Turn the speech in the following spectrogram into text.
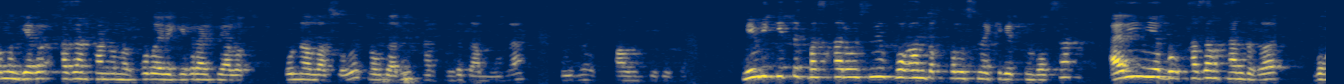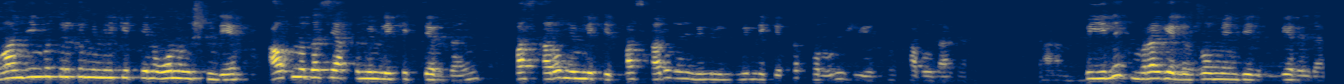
Бұның қазан хандығының қолайлы географиялық орналасуы сауданың қарқынды дамуына өзінің ықпалын тигізді. Мемлекеттік басқару ісі мен қоғамдық құрылысына келетін болсақ әрине бұл қазан хандығы бұған дейінгі түркі мемлекеттерін оның ішінде алтын орда сияқты мемлекеттердің басқару мемлекет басқару және мемлекеттік құрылым жүйесін қабылдады. Билік мұрагерлік жолмен берілді.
